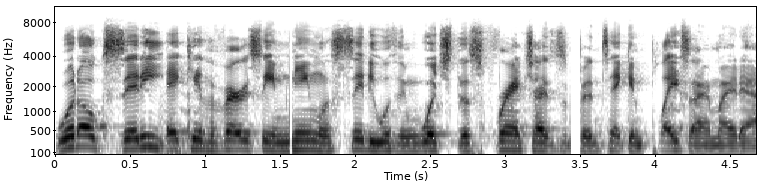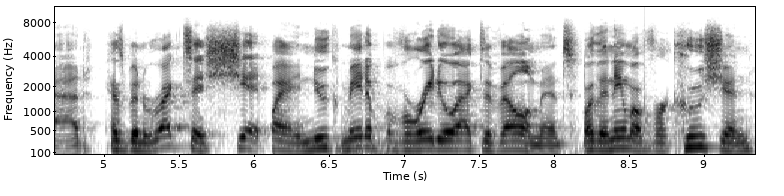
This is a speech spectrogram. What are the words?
Wood Oak City, aka the very same nameless city within which this franchise has been taking place, I might add, has been wrecked to shit by a nuke made up of a radioactive element by the name of Rakushin,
